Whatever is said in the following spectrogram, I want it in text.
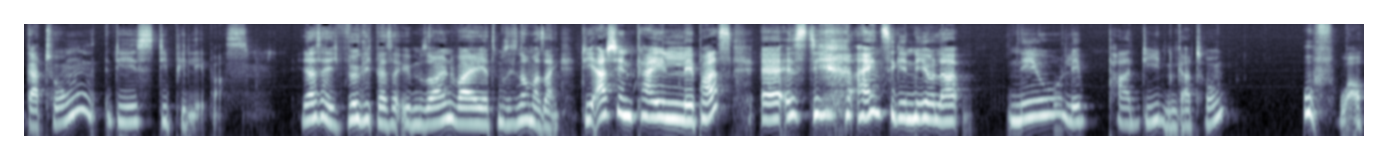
Gattung, die Stipilepas. Das hätte ich wirklich besser üben sollen, weil jetzt muss ich es nochmal sagen. Die Achincailepas äh, ist die einzige Neola Neolepadiden-Gattung. Uff, wow.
